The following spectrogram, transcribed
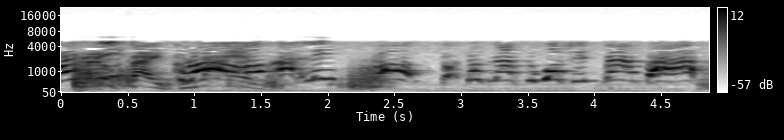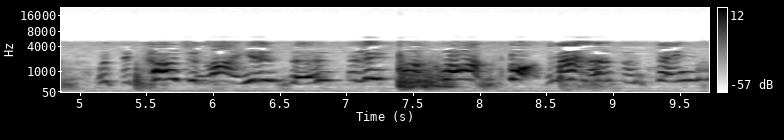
At least Two-faced lying. at least Grant got- doesn't have to wash his mouth out with detergent like you do. At least my Grant's got manners and things.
